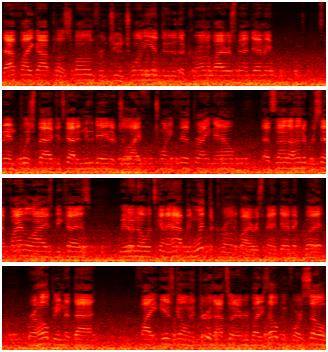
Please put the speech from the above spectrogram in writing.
That fight got postponed from June 20th due to the coronavirus pandemic. It's been pushed back. It's got a new date of July 25th right now. That's not 100% finalized because we don't know what's going to happen with the coronavirus pandemic, but we're hoping that that fight is going through. That's what everybody's hoping for. So,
